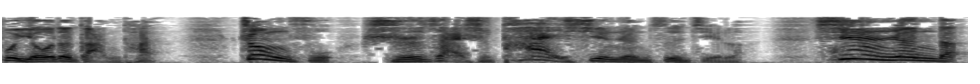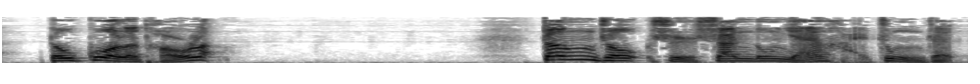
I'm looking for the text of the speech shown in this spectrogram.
不由得感叹，政府实在是太信任自己了，信任的都过了头了。登州是山东沿海重镇，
